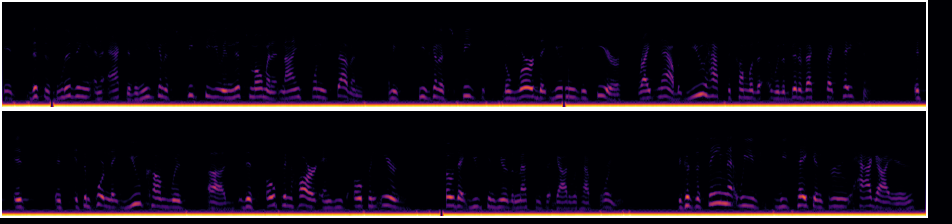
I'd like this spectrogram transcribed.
it's this is living and active, and He's going to speak to you in this moment at 927. I mean, He's going to speak the word that you need to hear right now, but you have to come with a, with a bit of expectation. It's, it's, it's, it's important that you come with uh, this open heart and these open ears so that you can hear the message that God would have for you. Because the theme that we've, we've taken through Haggai is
